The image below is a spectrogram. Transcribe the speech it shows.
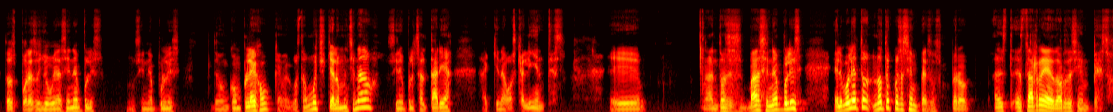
Entonces, por eso yo voy a Cinépolis un Cinepolis de un complejo que me gusta mucho, ya lo he mencionado, Cinepolis Altaria, aquí en Aguascalientes. Eh, entonces, vas a Cinepolis, el boleto no te cuesta 100 pesos, pero está alrededor de 100 pesos.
